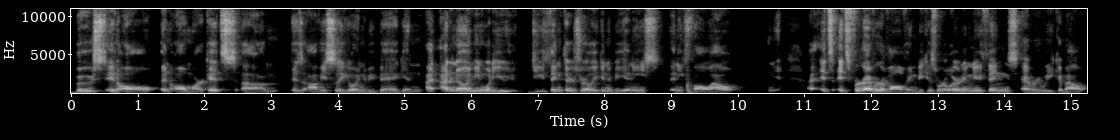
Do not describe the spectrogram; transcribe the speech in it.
boost in all in all markets um, is obviously going to be big. And I, I don't know. I mean, what do you do? You think there's really going to be any any fallout? It's it's forever evolving because we're learning new things every week about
